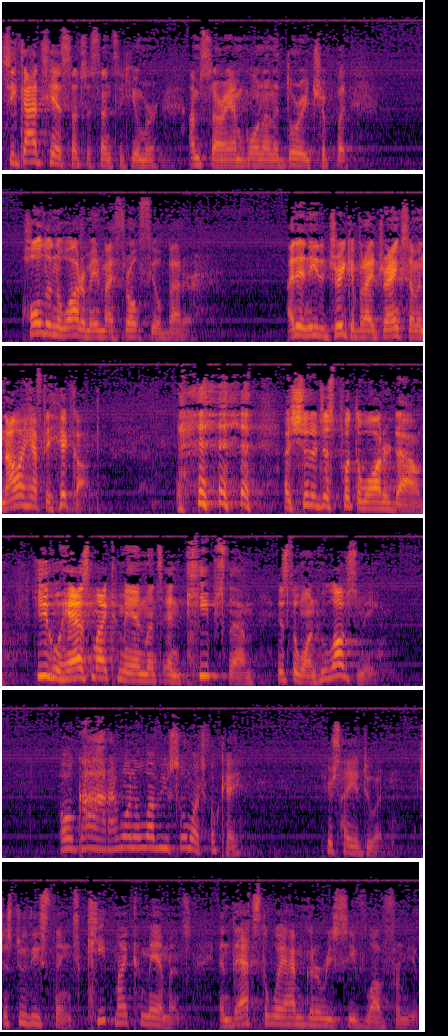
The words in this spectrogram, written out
See, God has such a sense of humor. I'm sorry, I'm going on a dory trip, but holding the water made my throat feel better. I didn't need to drink it, but I drank some, and now I have to hiccup. I should have just put the water down. He who has my commandments and keeps them is the one who loves me. Oh, God, I want to love you so much. Okay, here's how you do it just do these things. Keep my commandments, and that's the way I'm going to receive love from you.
